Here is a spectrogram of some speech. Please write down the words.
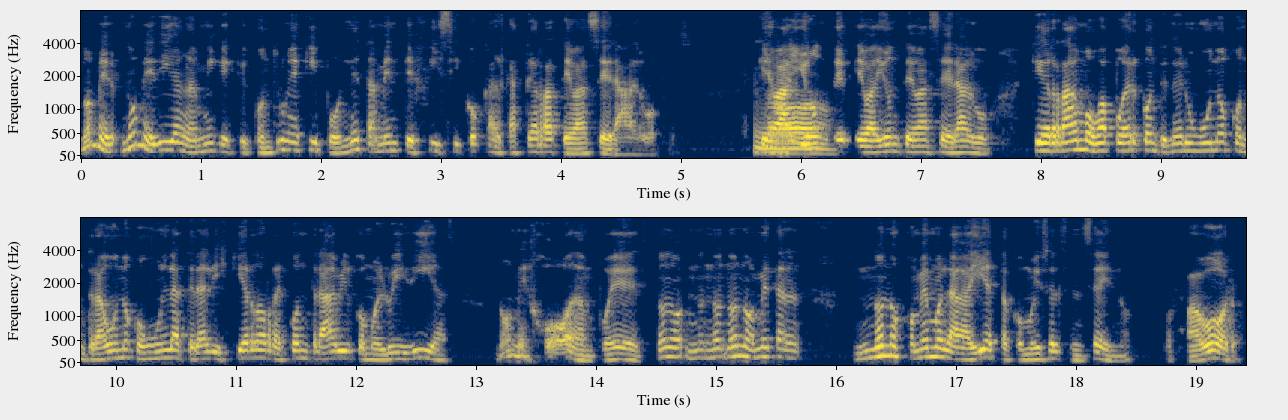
No me, no me digan a mí que, que contra un equipo netamente físico, Calcaterra te va a hacer algo. Que, No. Bayón te, que Bayón te va a hacer algo. Que Ramos va a poder contener un uno contra uno con un lateral izquierdo recontra hábil como Luis Díaz. No me jodan, pues. No, no, no, no, no nos metan, no nos comemos la galleta, como dice el sensei, ¿no? Por favor.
